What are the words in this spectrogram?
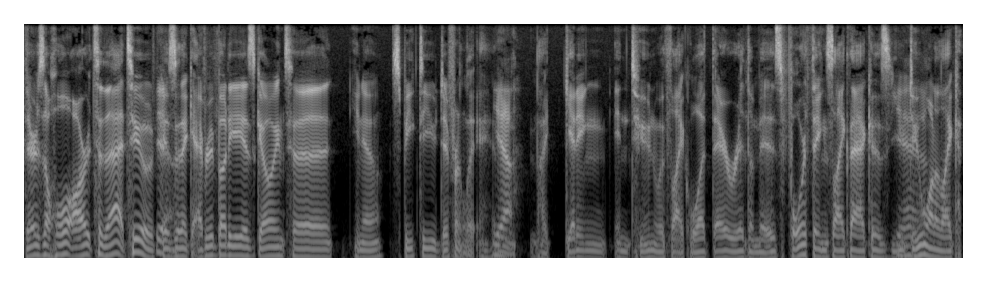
there's a whole art to that too, because Yeah. like everybody is going to you know speak to you differently. Yeah. like getting in tune with like what their rhythm is for things like that, because you do want to like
